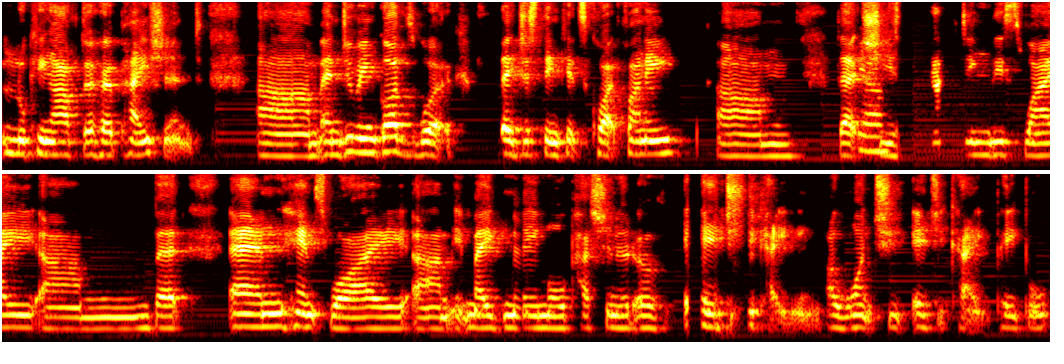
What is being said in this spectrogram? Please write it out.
looking after her patient um, and doing God's work. They just think it's quite funny um, that yeah. she's acting this way, um, but and hence why um, it made me more passionate of educating. I want to educate people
